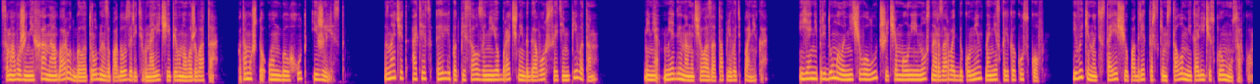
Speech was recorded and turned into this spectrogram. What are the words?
Самого жениха, наоборот, было трудно заподозрить в наличии пивного живота, потому что он был худ и жилист. Значит, отец Элли подписал за нее брачный договор с этим пивотом? Меня медленно начала затапливать паника. И я не придумала ничего лучше, чем молниеносно разорвать документ на несколько кусков и выкинуть в стоящую под ректорским столом металлическую мусорку.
